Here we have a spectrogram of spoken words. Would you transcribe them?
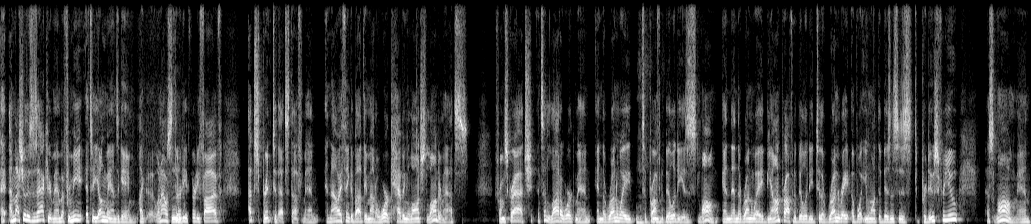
am not sure this is accurate, man, but for me, it's a young man's game. Like uh, when I was hmm. 30, mm. 35, I'd sprint to that stuff, man. And now I think about the amount of work having launched laundromats from scratch. It's a lot of work, man. And the runway to profitability is long. And then the runway beyond profitability to the run rate of what you want the businesses to produce for you, that's long, man.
